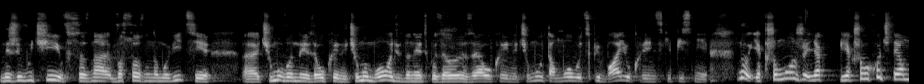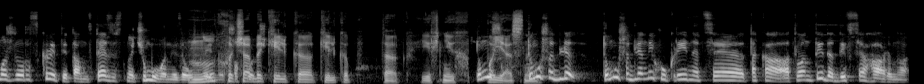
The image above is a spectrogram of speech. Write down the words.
не живучи в созна в осознаному віці, е, чому вони за Україну, чому молодь в Донецьку за, за Україну, чому там молодь співає українські пісні. Ну, якщо може, як якщо ви хочете, я можу розкрити там тезисно, чому вони за Україну. Ну, хоча б кілька кілька так їхніх тому, пояснень. Тому що для тому, що для них Україна це така Атлантида, де все гарно.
